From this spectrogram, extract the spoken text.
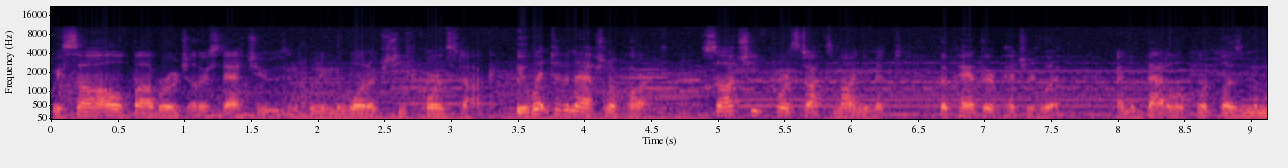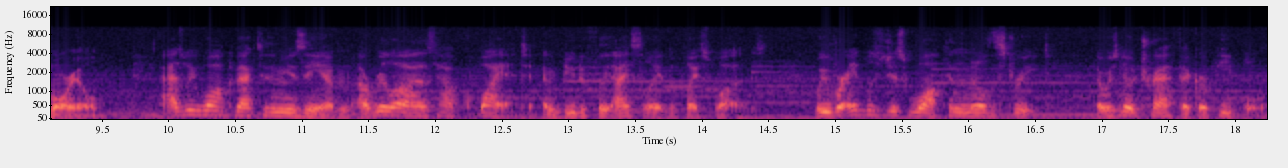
We saw all of Bob Roach's other statues, including the one of Chief Cornstalk. We went to the National Park, saw Chief Cornstalk's monument, the Panther petroglyph, and the Battle of Point Pleasant Memorial. As we walked back to the museum, I realized how quiet and beautifully isolated the place was. We were able to just walk in the middle of the street. There was no traffic or people.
